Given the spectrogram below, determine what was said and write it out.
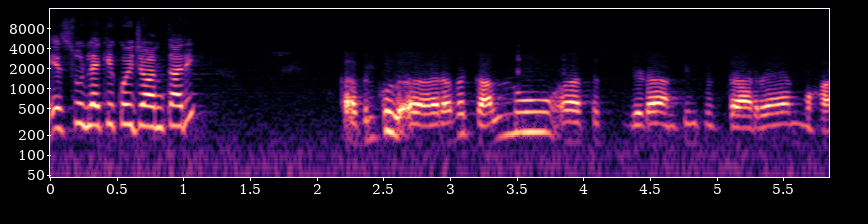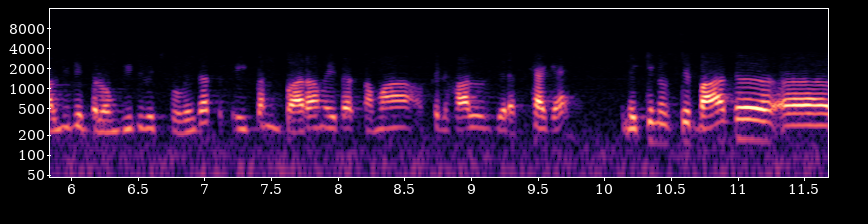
ਇਸ ਨੂੰ ਲੈ ਕੇ ਕੋਈ ਜਾਣਕਾਰੀ? ਬਿਲਕੁਲ ਅ, ਰਾਧਾ ਕੱਲ ਨੂੰ ਜਿਹੜਾ ਅੰਤਿਮ ਸੰਸਕਾਰ ਹੈ ਮੋਹਾਲੀ ਦੇ ਬਲੌਂਗੀ ਦੇ ਵਿੱਚ ਹੋਵੇਗਾ। ਤਕਰੀਬਨ 12 ਵਜੇ ਦਾ ਸਮਾਂ ਫਿਲਹਾਲ ਰੱਖਿਆ ਗਿਆ ਲੇਕਿਨ ਉਸ ਤੋਂ ਬਾਅਦ ਅਹ,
